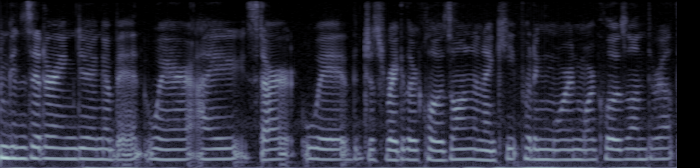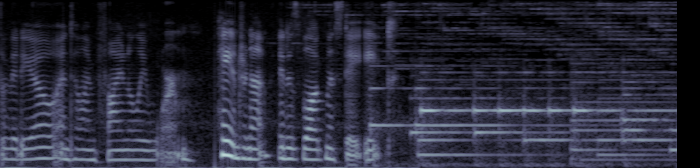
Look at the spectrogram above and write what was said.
I'm considering doing a bit where I start with just regular clothes on and I keep putting more and more clothes on throughout the video until I'm finally warm. Hey internet, it is Vlogmas Day 8.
